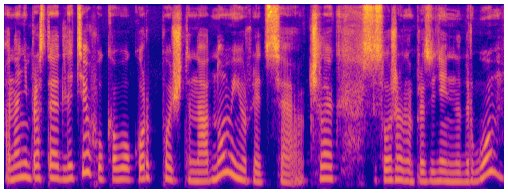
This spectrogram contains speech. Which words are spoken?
она не простая для тех, у кого корпочта на одном юрлице, человек со служебным произведением на другом,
